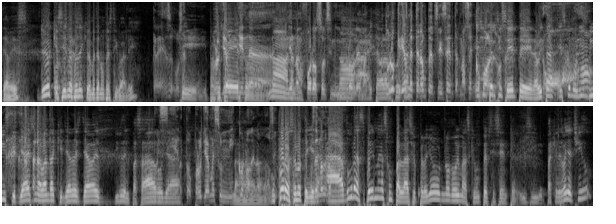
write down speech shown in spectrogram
Ya ves. Yo creo que sí es más fácil que me metan en un festival, ¿eh? ¿Crees? O sea, Sí, por Pearl Jam supuesto. llena, No, llena no. un foro sol sin ningún problema. ahí te va la Tú lo respuesta. querías meter a un Pepsi Center, no sé Es cómo. un Pepsi o sea, Center. Ahorita es como Limp Bizkit. Ya es una banda que ya, ya vive del pasado. no es ya. cierto. Pearl Jam es un ícono No, de la música. Un foro solo te O sea, llena. no- no- A duras penas un palacio, pero yo no doy más que un Pepsi Center. Y si para que les vaya chido,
